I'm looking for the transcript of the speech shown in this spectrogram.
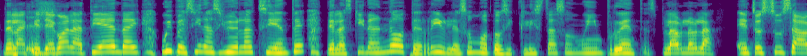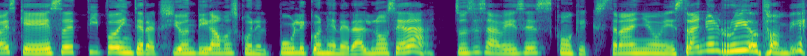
De la que llego a la tienda y, uy, vecina, ¿sí vio el accidente de la esquina? No, terrible, esos motociclistas son muy imprudentes, bla, bla, bla. Entonces tú sabes que ese tipo de interacción, digamos, con el público en general no se da. Entonces a veces como que extraño, extraño el ruido también,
